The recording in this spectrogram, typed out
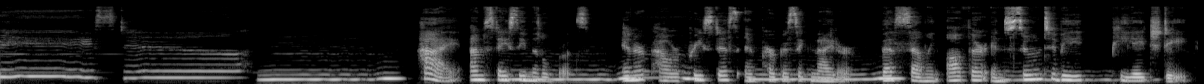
Be still. Hi, I'm Stacè Middlebrooks, Inner Power Priestess and Purpose Igniter, best-selling author and soon to be PhD.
